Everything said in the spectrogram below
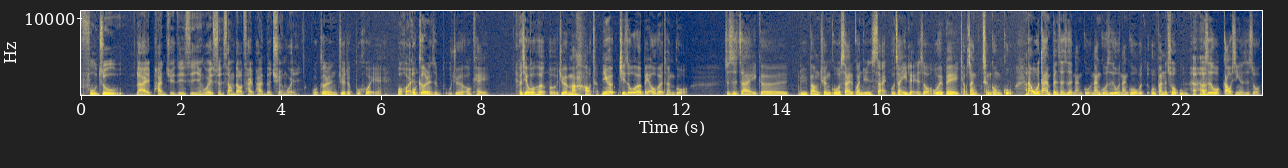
辅助来判决这件事情会损伤到裁判的权威？我个人觉得不会，欸，不会。我个人是我觉得 OK，而且我很我觉得蛮好的，因为其实我有被 overturn 过。就是在一个女棒全国赛的冠军赛，我站一垒的时候，我也被挑战成功过。那我当然本身是很难过，难过是我难过我我犯的错误，可是我高兴的是说，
